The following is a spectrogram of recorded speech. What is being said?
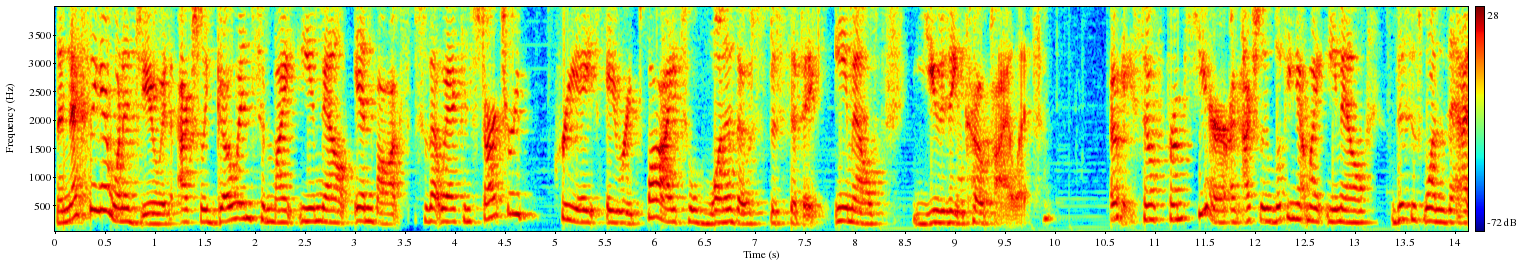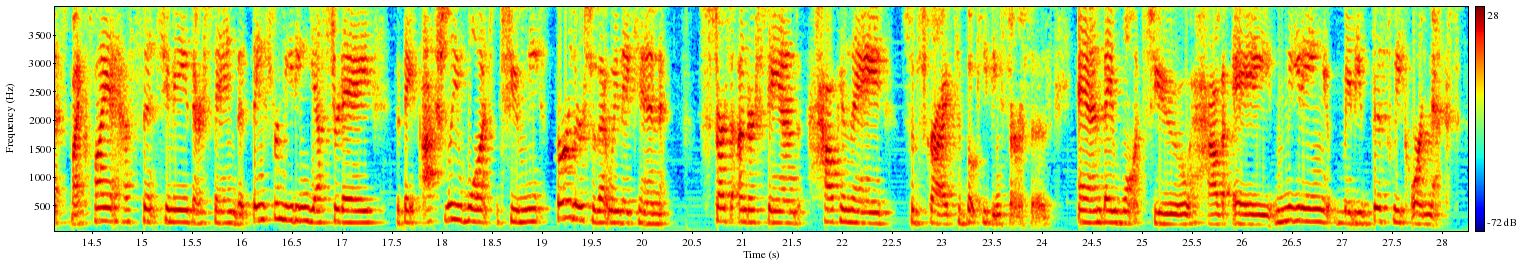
The next thing I want to do is actually go into my email inbox so that way I can start to create a reply to one of those specific emails using Copilot. Okay, so from here, I'm actually looking at my email. This is one that my client has sent to me. They're saying that thanks for meeting yesterday, that they actually want to meet further so that way they can start to understand how can they subscribe to bookkeeping services. And they want to have a meeting maybe this week or next.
